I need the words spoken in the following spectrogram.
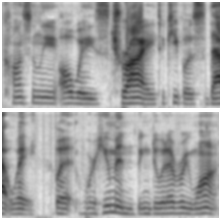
constantly always try to keep us that way. But we're human. We can do whatever we want.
